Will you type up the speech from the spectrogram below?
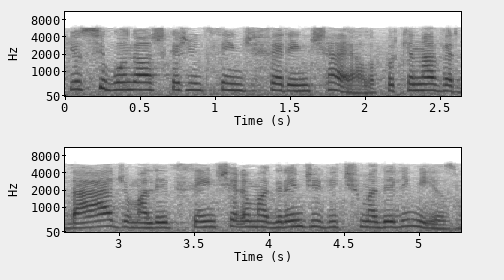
E o segundo, eu acho que a gente ser indiferente a ela, porque na verdade o maledicente ele é uma grande vítima dele mesmo.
